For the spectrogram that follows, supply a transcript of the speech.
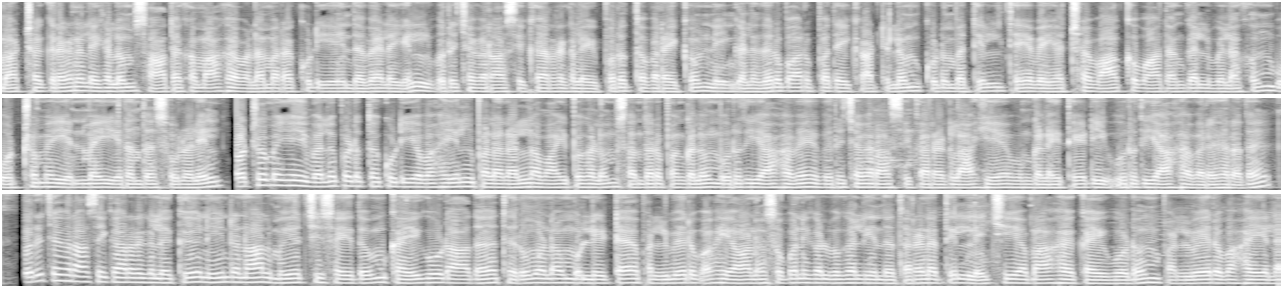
மற்ற கிரகநிலைகளும் சாதகமாக வலம் வரக்கூடிய இந்த வேளையில் விருச்சக ராசிக்காரர்களை பொறுத்த வரைக்கும் நீங்கள் எதிர்பார்ப்பதை காட்டிலும் குடும்பத்தில் தேவையற்ற வாக்குவாதங்கள் விலகும் ஒற்றுமையின்மை இருந்த சூழலில் ஒற்றுமையை வலுப்படுத்தக்கூடிய வகையில் பல நல்ல வாய்ப்புகளும் சந்தர்ப்பங்களும் உறுதியாகவே விருச்சக ராசிக்காரர்களாகிய உங்களை தேடி உறுதியாக வருகிறது. விருச்சக ராசிக்காரர்களுக்கு நீண்ட நாள் முயற்சி செய்தும் கைகூடாத திருமணம் உள்ளிட்ட பல்வேறு வகையான சுப நிகழ்வுகள் இந்த தருணத்தில் நிச்சயமாக கைகூடும். பல்வேறு வகையில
